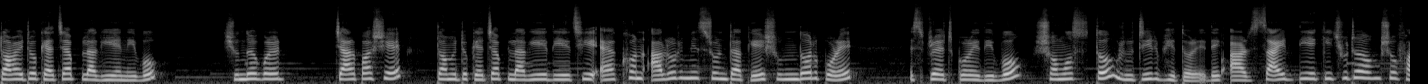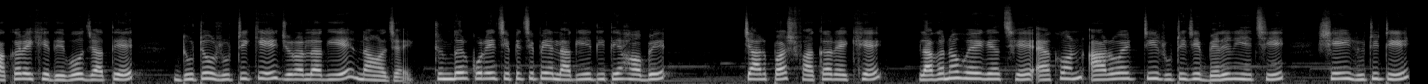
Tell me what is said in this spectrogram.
টমেটো কেচাপ লাগিয়ে নিব। সুন্দর করে চারপাশে টমেটো কেচাপ লাগিয়ে দিয়েছি। এখন আলুর মিশ্রণটাকে সুন্দর করে স্প্রেড করে দিব সমস্ত রুটির ভেতরে। আর সাইড দিয়ে কিছুটা অংশ ফাঁকা রেখে দেব যাতে দুটো রুটিকে জোড়া লাগিয়ে নেওয়া যায়। সুন্দর করে চেপে চেপে লাগিয়ে দিতে হবে। চারপাশ ফাঁকা রেখে লাগানো হয়ে গেছে। এখন আরও একটি রুটি যে বেলে নিয়েছি, সেই রুটিটি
